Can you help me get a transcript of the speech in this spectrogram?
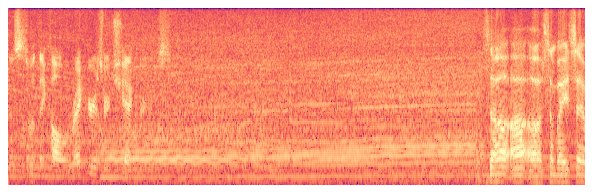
This is what they call wreckers or checkers. So, uh oh, somebody said,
